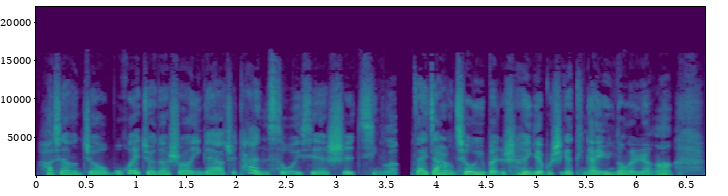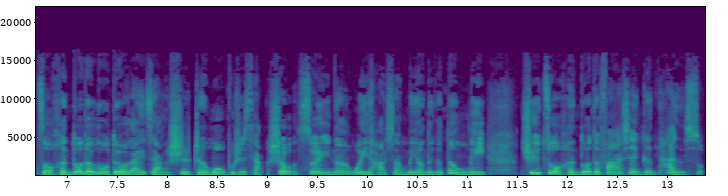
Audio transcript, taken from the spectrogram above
好像就不会觉得说应该要去探索一些事情了。再加上秋雨本身也不是一个挺爱运动的人啊，走很多的路对我来讲是折磨，不是享受，所以呢，我也好像没有那个动力去做很多的发现跟探索。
